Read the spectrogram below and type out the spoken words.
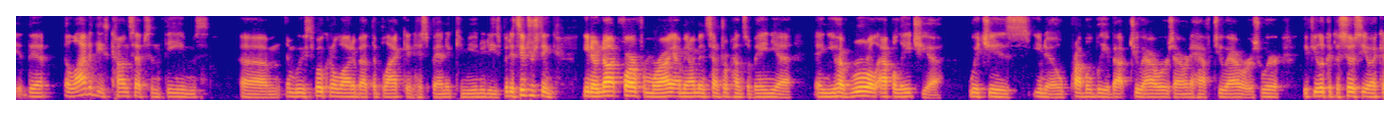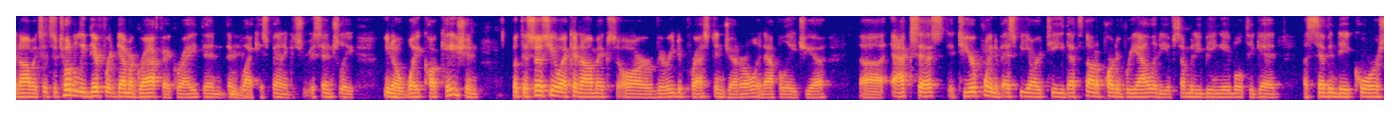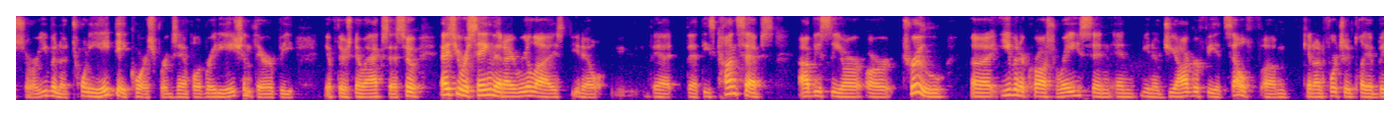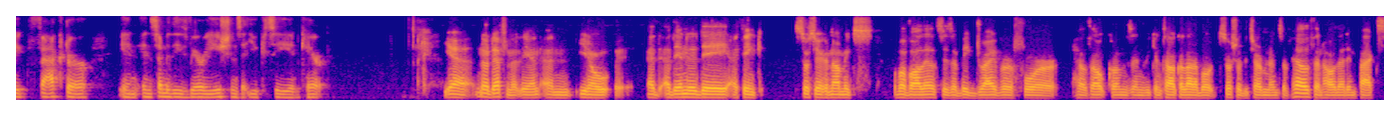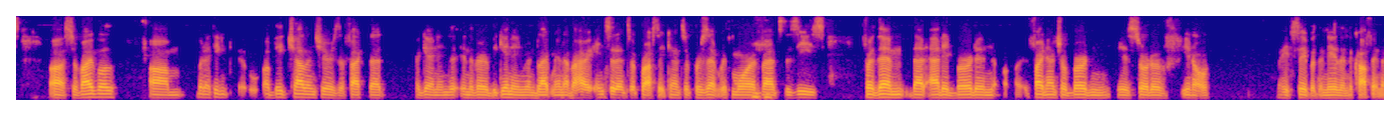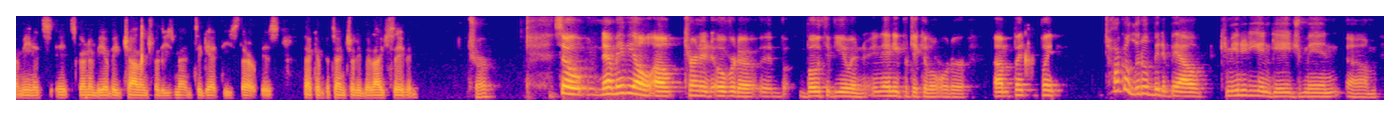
eh, that a lot of these concepts and themes, um, and we've spoken a lot about the Black and Hispanic communities, but it's interesting. You know, not far from where I, I mean, I'm in Central Pennsylvania, and you have rural Appalachia, which is you know probably about two hours, hour and a half, two hours, where if you look at the socioeconomics, it's a totally different demographic, right, than than mm-hmm. Black Hispanic. It's essentially, you know, white Caucasian, but the socioeconomics are very depressed in general in Appalachia. Uh, access to your point of SBRT, that's not a part of reality of somebody being able to get a seven day course or even a 28 day course, for example, of radiation therapy if there's no access. So as you were saying that, I realized, you know, that that these concepts obviously are are true uh, even across race and and you know geography itself um, can unfortunately play a big factor in in some of these variations that you can see in care. Yeah, no, definitely, and and you know, at at the end of the day, I think socioeconomics above all else is a big driver for health outcomes, and we can talk a lot about social determinants of health and how that impacts uh, survival. Um, but I think a big challenge here is the fact that again in the in the very beginning when black men have a higher incidence of prostate cancer present with more mm-hmm. advanced disease for them that added burden uh, financial burden is sort of you know I hate to say it, but the nail in the coffin. I mean, it's it's going to be a big challenge for these men to get these therapies that can potentially be life saving. Sure. So now maybe I'll I'll turn it over to uh, both of you in, in any particular order. Um, but but talk a little bit about community engagement, um,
